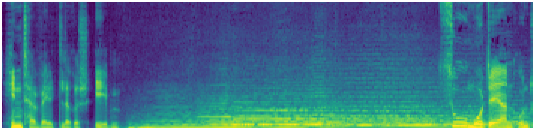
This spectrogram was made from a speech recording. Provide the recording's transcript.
hinterwäldlerisch eben. Zu modern und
